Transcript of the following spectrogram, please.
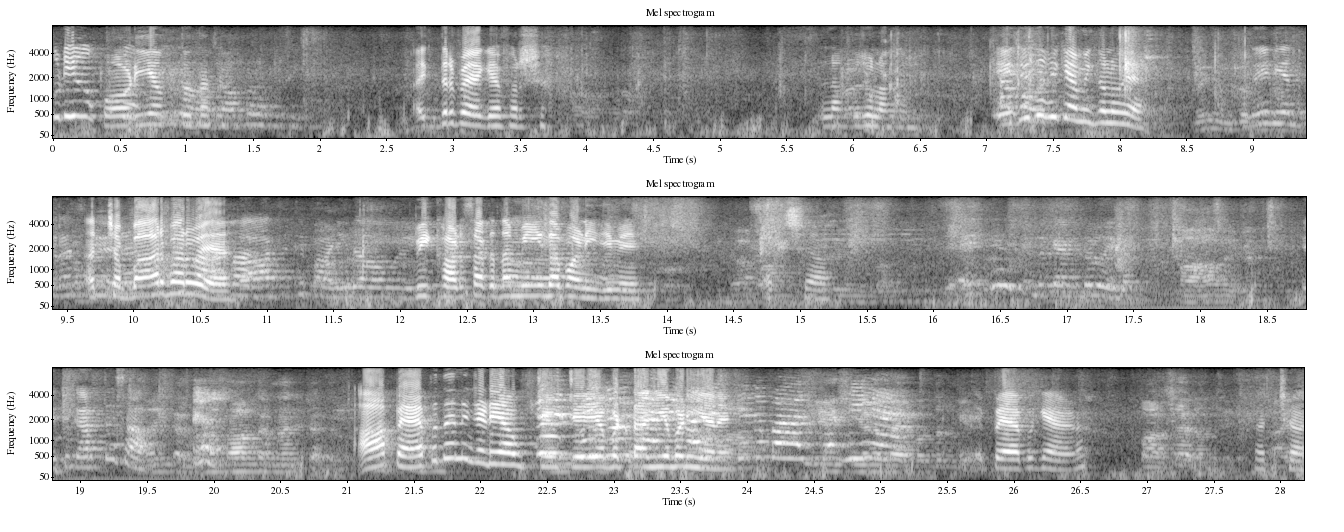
ਕੁੜੀਓ। ਪੌੜੀਆਂ ਉੱਤੋਂ ਤੱਕ ਇੱਧਰ ਪੈ ਗਿਆ ਫਰਸ਼। ਲੰਘ ਜੋ ਲੰਘ। ਇਹਦੇ ਤੇ ਵੀ ਕੈਮੀਕਲ ਹੋਇਆ। ਨਹੀਂ ਨਹੀਂ ਅੰਦਰ ਅੱਛਾ ਬਾਰ ਬਾਰ ਹੋਇਆ? ਬਾਹਰ ਜਿੱਥੇ ਪਾਣੀ ਦਾ ਉਹ ਵੀ ਖੜ ਸਕਦਾ ਮੀਂਹ ਦਾ ਪਾਣੀ ਜਿਵੇਂ। ਅੱਛਾ। ਇੱਥੇ ਕੈਮੀਕਲ ਹੋਏਗਾ। ਹਾਂ ਹਾਂ ਇੱਥੇ ਕਰਤਾ ਸਾਫ਼? ਸਾਫ਼ ਕਰਨਾ ਨਹੀਂ ਚਾਹੀਦਾ। ਆ ਪੈਪ ਦੇ ਨੇ ਜਿਹੜੇ ਆ ਉੱਚੇ ਉੱਚੇ ਜਿਹੇ ਵੱਟਾਂ ਜੀਆਂ ਬਣੀਆਂ ਨੇ। ਇਹ ਪੈਪ ਕਹਿਣ ਪਾਰਸਾ ਹੈਗਾ ਉੱਥੇ। ਅੱਛਾ।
